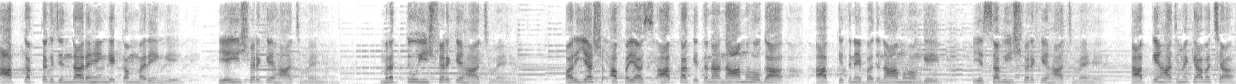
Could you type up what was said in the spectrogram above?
आप कब तक ज़िंदा रहेंगे, कब मरेंगे, ये ईश्वर के हाथ में है। मृत्यु ईश्वर के हाथ में है। और यश अपयश आपका कितना नाम होगा, आप कितने बदनाम होंगे, ये सब ईश्वर के हाथ में है। आपके हाथ में क्या बचा?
